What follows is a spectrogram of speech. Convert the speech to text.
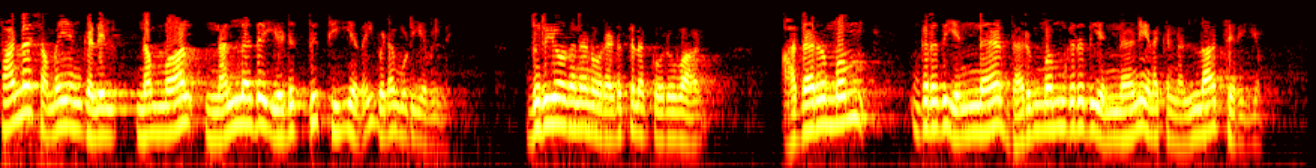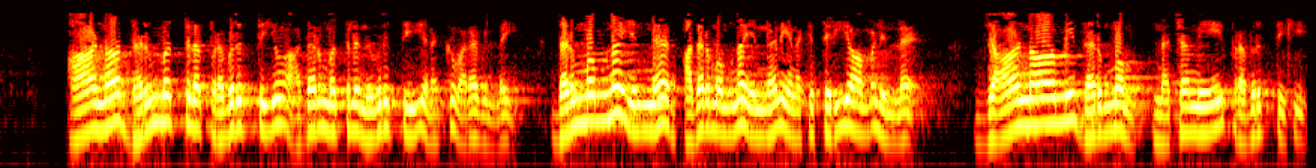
பல சமயங்களில் நம்மால் நல்லதை எடுத்து தீயதை விட முடியவில்லை. துரியோதனன் ஒரு இடத்துல கூறுவான் அதர்மம்ங்கிறது என்ன தர்மம்ங்கிறது என்னன்னு எனக்கு நல்லா தெரியும். ஆனா தர்மத்துல பிரவருத்தியும் அதர்மத்துல நிவிருத்தியும் எனக்கு வரவில்லை. தர்மம்னா என்ன? அதர்மம்னா என்னன்னு எனக்கு தெரியாமல் இல்லை. ஜானாமி தர்மம் நச்சமே பிரவருத்திகி.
